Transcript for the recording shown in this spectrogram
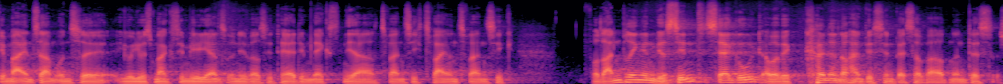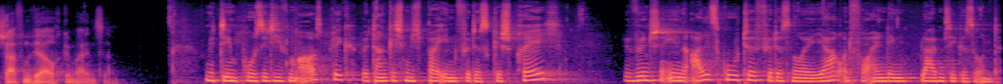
gemeinsam unsere Julius-Maximilians-Universität im nächsten Jahr 2022 voranbringen. Wir sind sehr gut, aber wir können noch ein bisschen besser werden und das schaffen wir auch gemeinsam. Mit dem positiven Ausblick bedanke ich mich bei Ihnen für das Gespräch. Wir wünschen Ihnen alles Gute für das neue Jahr und vor allen Dingen bleiben Sie gesund.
